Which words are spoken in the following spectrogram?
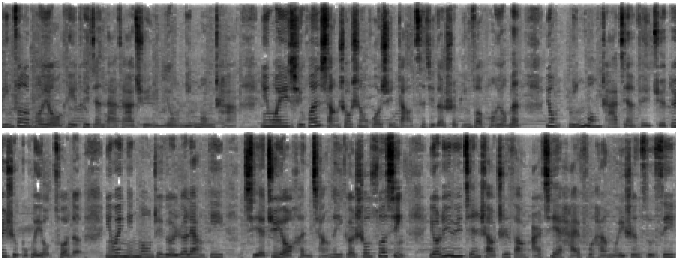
瓶座的朋友，我可以推荐大家去饮用柠檬茶，因为喜欢享受生活、寻找刺激的水瓶座朋友们，用柠檬茶减肥绝对是不会有错的。因为柠檬这个热量低，且具有很强的一个收缩性，有利于减少脂肪，而且还富含维生素 C，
